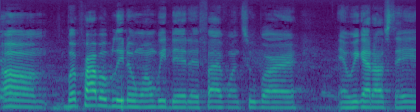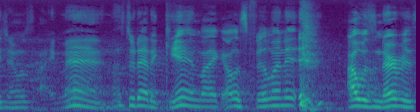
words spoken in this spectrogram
Um, but probably the one we did at 512 Bar, and we got off stage and was like, man, let's do that again. Like, I was feeling it. I was nervous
